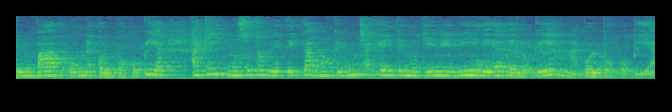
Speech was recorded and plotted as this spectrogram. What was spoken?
un PAP o una colposcopía. Aquí nosotros detectamos que mucha gente no tiene ni idea de lo que es una colposcopía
